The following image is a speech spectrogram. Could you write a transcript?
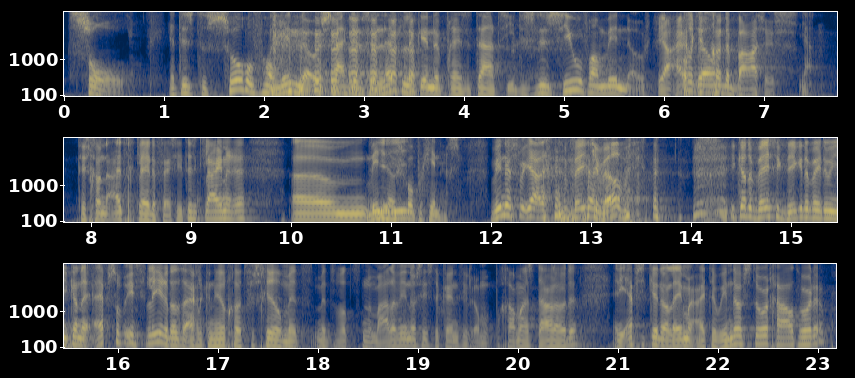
Soul. Het is de soul van Windows, zeiden ze letterlijk in de presentatie. Het is de ziel van Windows. Ja, eigenlijk Oftewel, is het gewoon de basis. Ja. Het is gewoon de uitgeklede versie. Het is een kleinere. Um, Windows je, voor beginners. Windows voor, ja, weet je wel. je kan de basic dingen ermee doen. Je kan er apps op installeren. Dat is eigenlijk een heel groot verschil met, met wat normale Windows is. Daar kun je natuurlijk allemaal programma's downloaden. En die apps die kunnen alleen maar uit de Windows Store gehaald worden.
